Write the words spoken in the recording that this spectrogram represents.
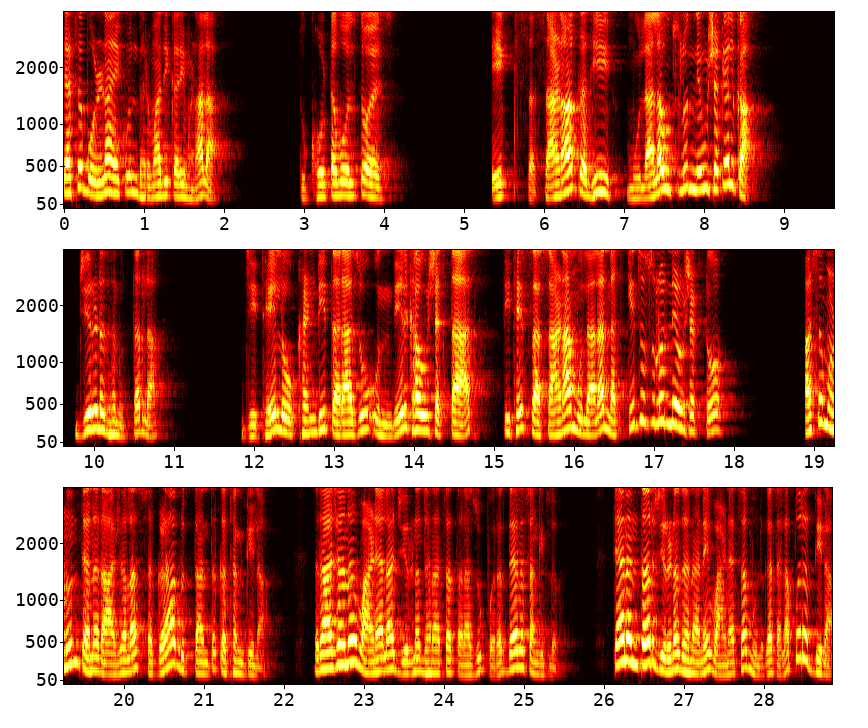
त्याचं बोलणं ऐकून धर्माधिकारी म्हणाला तू खोटं बोलतोयस. एक ससाणा कधी मुलाला उचलून नेऊ शकेल का? जीर्णधन उत्तरला जिथे लोखंडी तराजू उंदीर खाऊ शकतात तिथे ससाणा मुलाला नक्कीच उचलून नेऊ शकतो. असं म्हणून त्यानं राजाला सगळा वृत्तांत कथन केला. राजानं वाण्याला जीर्णधनाचा तराजू परत द्यायला सांगितलं. त्यानंतर जीर्णधनाने वाण्याचा मुलगा त्याला परत दिला.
